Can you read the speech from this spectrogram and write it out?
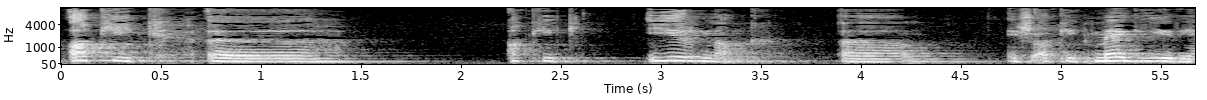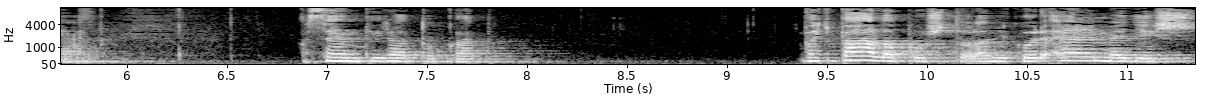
akik, uh, akik írnak, uh, és akik megírják a Szentiratokat. Vagy Pálapostól, amikor elmegy, és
